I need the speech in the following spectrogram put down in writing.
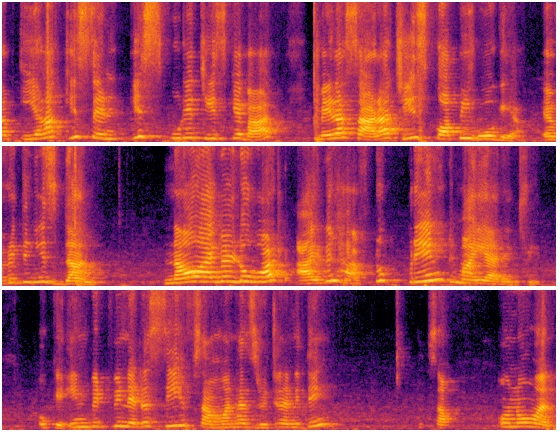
तब यहाँ सेंट इस पूरे चीज़ के बाद मेरा सारा चीज़ कॉपी हो गया। Everything is done now i will do what? I will have to print my array 3 okay in between let us see if someone has written anything some oh no one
